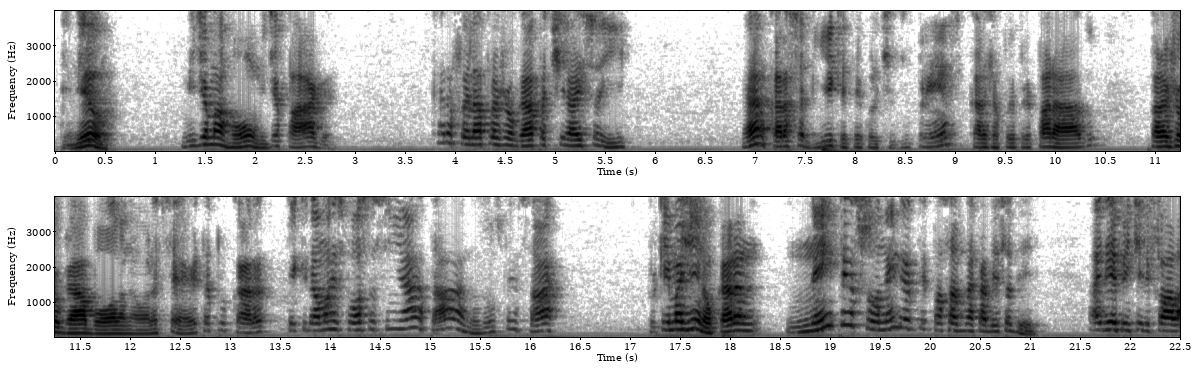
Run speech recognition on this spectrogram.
Entendeu? Mídia marrom, mídia paga. O cara foi lá para jogar para tirar isso aí. É, o cara sabia que ia ter coletivo de imprensa, o cara já foi preparado para jogar a bola na hora certa, para o cara ter que dar uma resposta assim: ah, tá, nós vamos pensar. Porque imagina, o cara nem pensou, nem deve ter passado na cabeça dele. Aí de repente ele fala:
